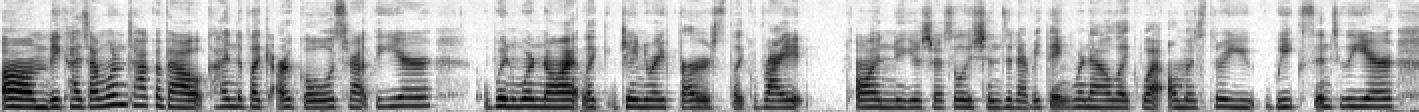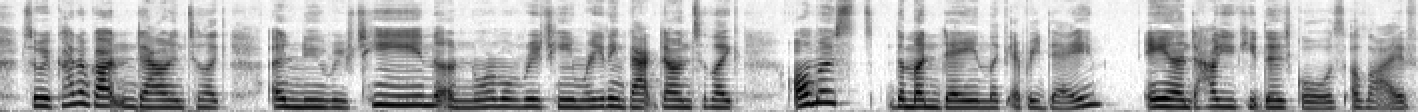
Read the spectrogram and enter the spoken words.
um, because I want to talk about kind of like our goals throughout the year when we're not like January 1st, like right on New Year's resolutions and everything. We're now like what almost three weeks into the year, so we've kind of gotten down into like a new routine, a normal routine. We're getting back down to like almost the mundane, like every day, and how you keep those goals alive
